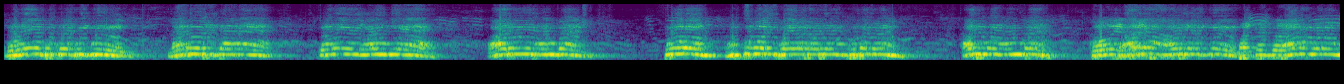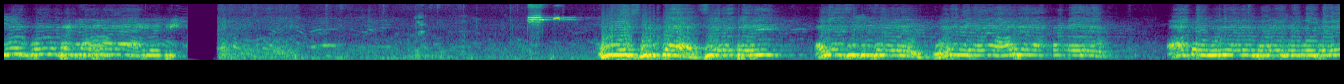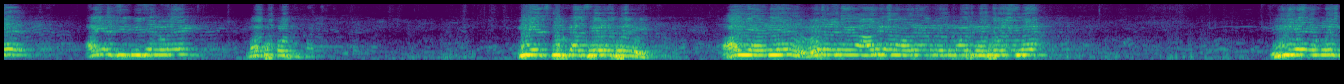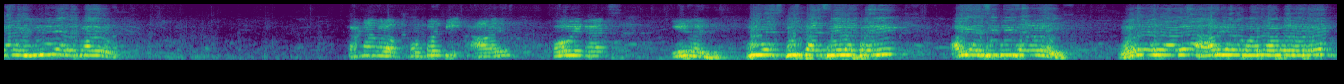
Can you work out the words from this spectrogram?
விளையாட்டு போட்டிக்கு நடுவருக்கான தொகையை வழங்கிய ஆரோக்கிய நண்பன் பூரம் உச்சுமொழி பெயர் அவர்களின் புதல்வன் அருமை நண்பர் கோவை அவர்களுக்கு ராமபுரம் இருபத்தி யுஎஸ் குப்தா சீரப்பேரி ஐஎஸ்சி ஆட்டம் ஐஎஸ்சி பிரிசனரை மற்றும் பிஎஸ் குப்தா சீரப்பேரி ஆகிய அணிகள் ஒருங்கிணைந்த ஆடுகளம் வராமல் வருமாறு கேட்டுக்கொள்கிறோம் இதுவே உங்களுக்கான இறுதி அதற்காகும் கண்ணாங்குளம் முப்பத்தி ஆறு கோவை பேட்ச் இருபது யுஎஸ் குப்தா சீரப்பேரி ஐஎஸ்சி பிரிசனரை ஒருங்கிணைந்த ஆடுகளம் வராமல் வரும்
